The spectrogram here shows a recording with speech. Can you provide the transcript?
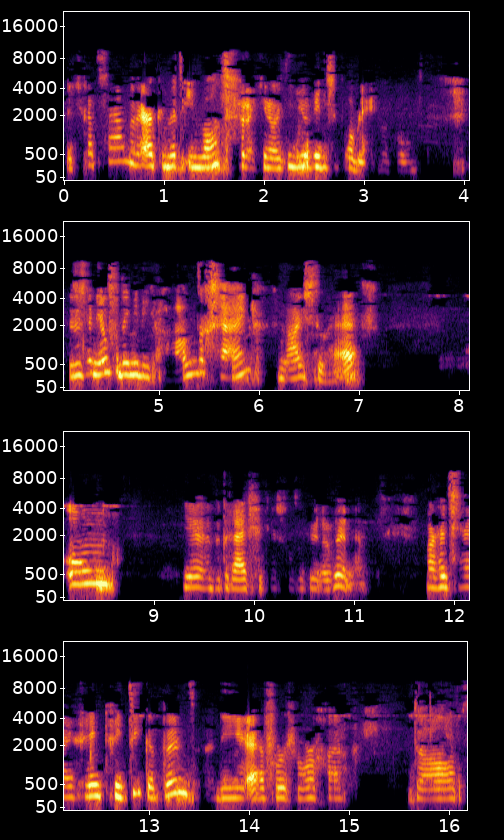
dat je gaat samenwerken met iemand, zodat je nooit in juridische problemen komt. Dus er zijn heel veel dingen die handig zijn, nice to have, om je bedrijf te kunnen runnen. Maar het zijn geen kritieke punten die ervoor zorgen dat,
